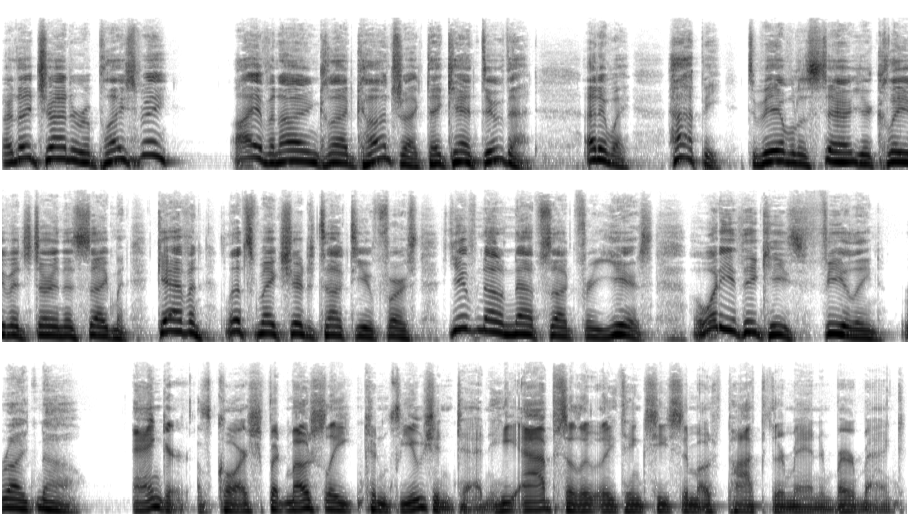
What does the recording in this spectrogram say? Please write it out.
Are they trying to replace me? I have an ironclad contract. They can't do that. Anyway, happy to be able to stare at your cleavage during this segment. Gavin, let's make sure to talk to you first. You've known Napzok for years. What do you think he's feeling right now? Anger, of course, but mostly confusion, Ted. He absolutely thinks he's the most popular man in Burbank.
